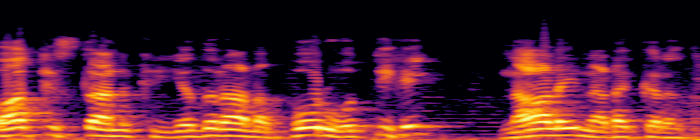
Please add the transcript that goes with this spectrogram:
பாகிஸ்தானுக்கு எதிரான போர் ஒத்திகை நாளை நடக்கிறது.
